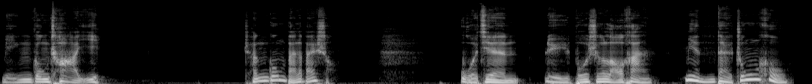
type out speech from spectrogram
明公诧异。陈宫摆了摆手，我见吕伯奢老汉面带忠厚，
